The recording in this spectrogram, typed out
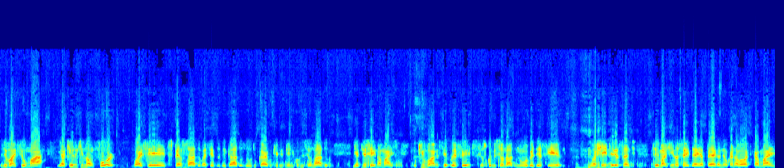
Ele vai filmar e aquele que não for vai ser dispensado, vai ser desligado do, do, cargo que ele tem de comissionado. E ele disse ainda mais: o que vale ser prefeito se os comissionados não obedecerem ele? Eu achei interessante. Você imagina se a ideia pega, né? O carnaval vai ficar mais,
